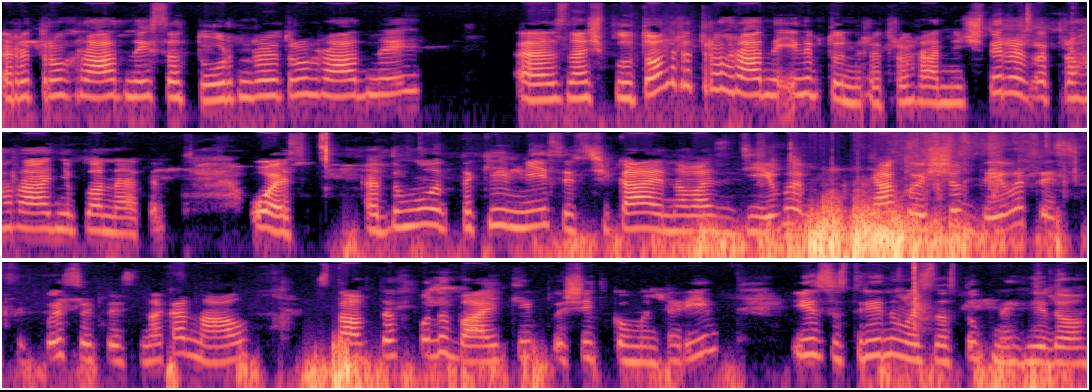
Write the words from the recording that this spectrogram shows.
ретроградний, Сатурн ретроградний, е, значить, Плутон ретроградний і Нептун ретроградний. Чотири ретроградні планети. Ось, тому такий місяць чекає на вас діви. Дякую, що дивитесь. Підписуйтесь на канал, ставте вподобайки, пишіть коментарі і зустрінемось в наступних відео.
